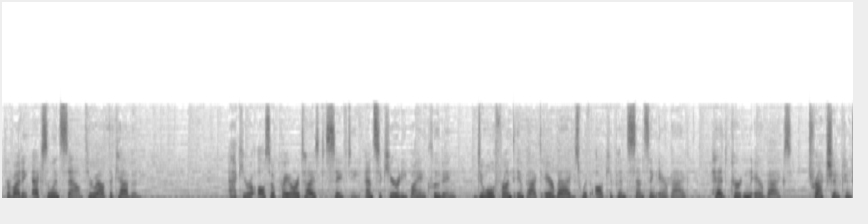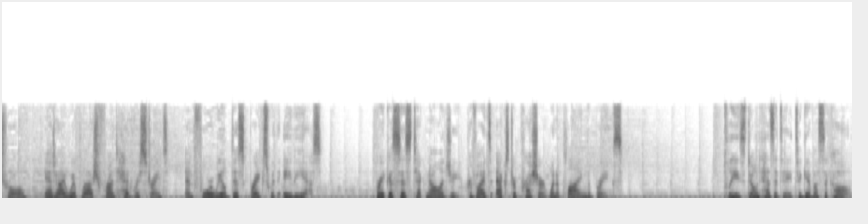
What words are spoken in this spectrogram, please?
providing excellent sound throughout the cabin. Acura also prioritized safety and security by including dual front impact airbags with occupant sensing airbag, head curtain airbags, traction control, anti-whiplash front head restraints, and four-wheel disc brakes with ABS. Brake Assist technology provides extra pressure when applying the brakes. Please don't hesitate to give us a call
